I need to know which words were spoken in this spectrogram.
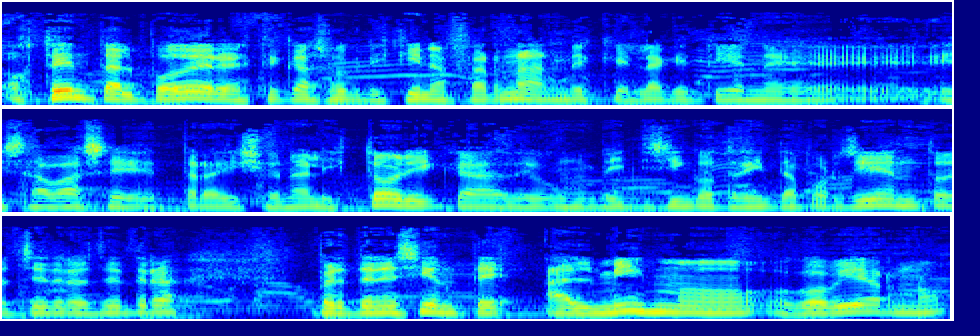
ostenta el poder, en este caso Cristina Fernández, que es la que tiene esa base tradicional histórica de un 25-30%, etcétera, etcétera, perteneciente al mismo gobierno,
